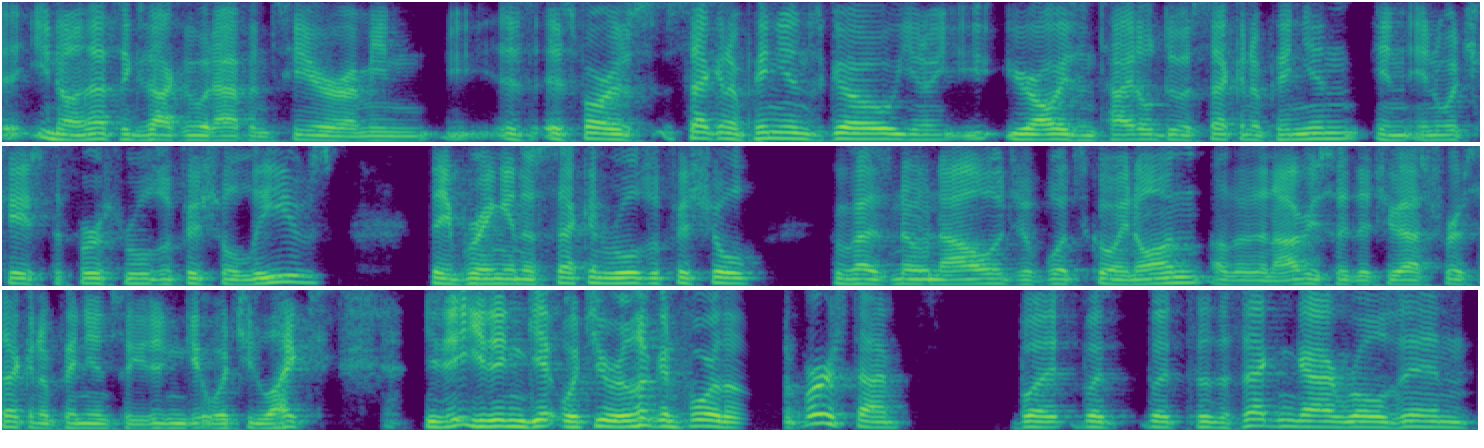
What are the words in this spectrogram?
you know, and that's exactly what happens here. I mean, as, as far as second opinions go, you know, you're always entitled to a second opinion. In in which case, the first rules official leaves, they bring in a second rules official who has no knowledge of what's going on, other than obviously that you asked for a second opinion, so you didn't get what you liked, you, you didn't get what you were looking for the, the first time. But but but so the second guy rolls in,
